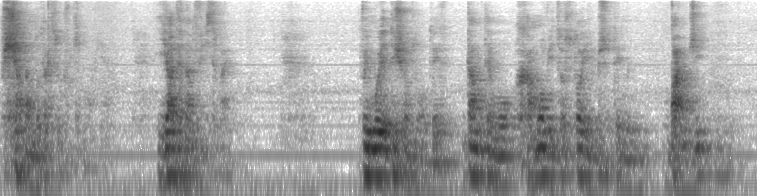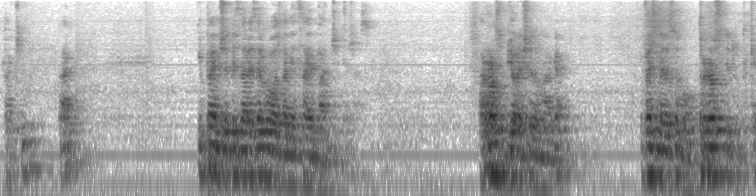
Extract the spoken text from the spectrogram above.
wsiadam do taksówki, mówię, jadę nad Wisłę, wyjmuję tysiąc złotych, dam temu hamowi, co stoi przy tym bungee, takim, tak, i powiem, żeby zarezerwował dla mnie całe bungee teraz. Rozbiorę się do naga, wezmę ze sobą prostytutkę,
